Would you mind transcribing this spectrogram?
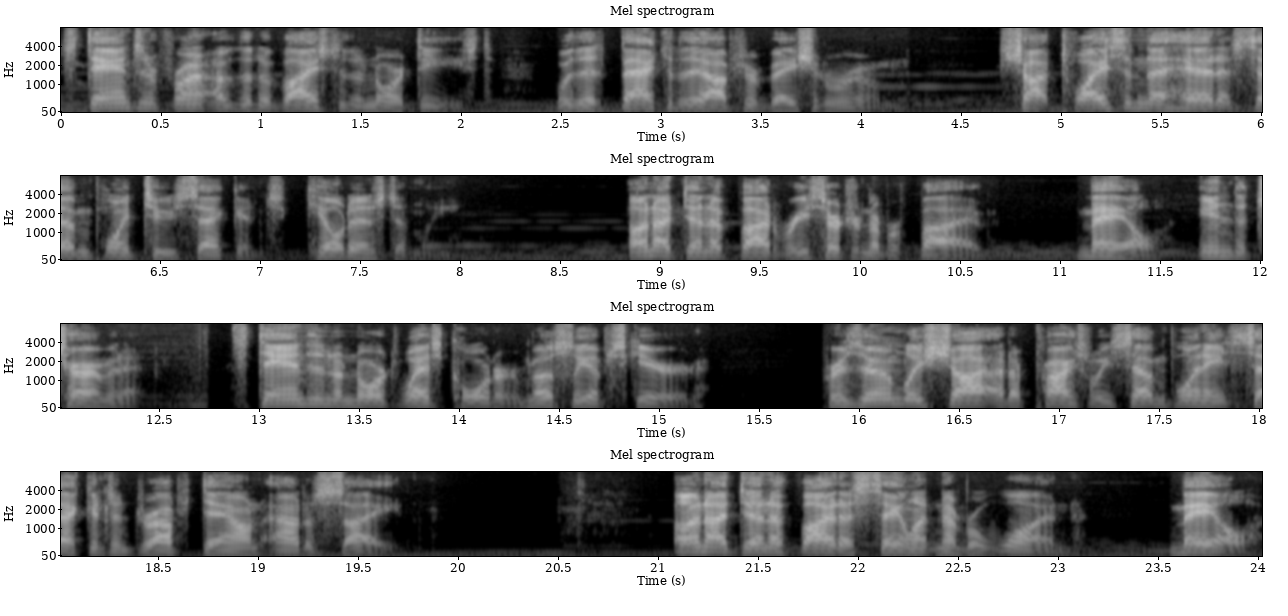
Stands in front of the device to the northeast, with its back to the observation room. Shot twice in the head at 7.2 seconds, killed instantly. Unidentified Researcher Number 5 Male, indeterminate. Stands in the northwest corner, mostly obscured. Presumably shot at approximately 7.8 seconds and drops down, out of sight. Unidentified Assailant Number 1 Male,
